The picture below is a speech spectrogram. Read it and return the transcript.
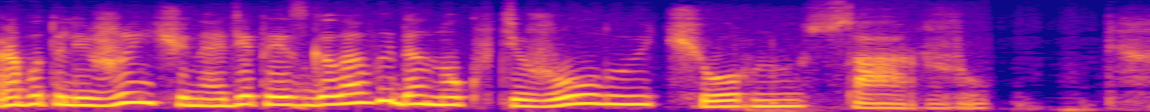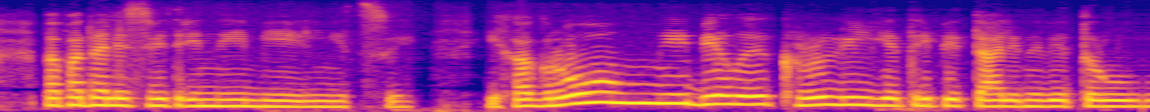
работали женщины, одетые с головы до ног в тяжелую черную саржу. Попадались ветряные мельницы, их огромные белые крылья трепетали на ветру,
